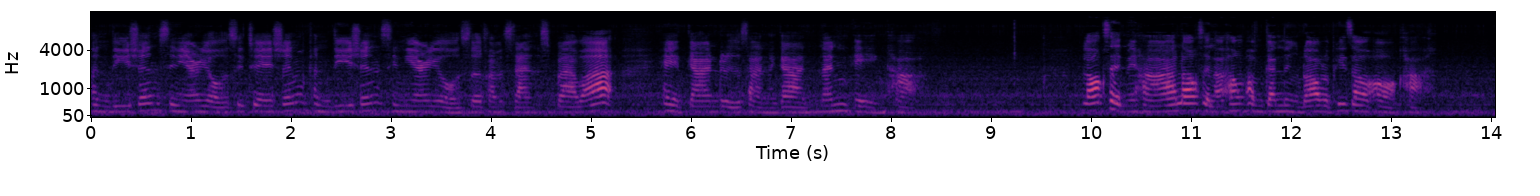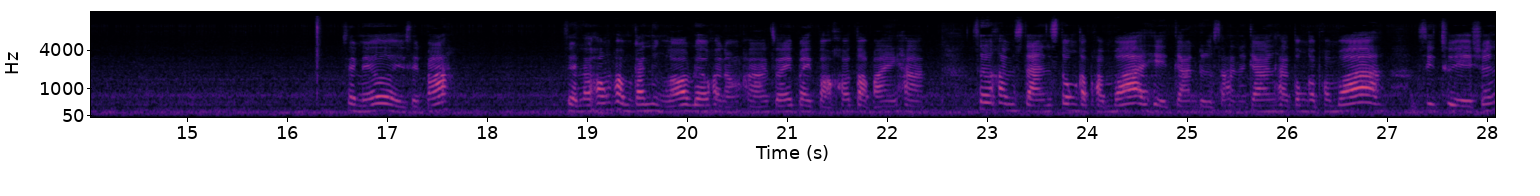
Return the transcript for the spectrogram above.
condition scenario situation condition scenario circumstance แปลว่า เหตุการณ์หรือสถานการณ์นั่นเองค่ะ ลอกเสร็จไหมคะ ลอกเสร็จแล้วท่องพร้อมกันหนึ่งรอบแล้วพี่จะอออกค่ะ เสร็จไหมเอ่ย เสร็จปะเสร็จแล้วท่องพร้อมกันหนึ่งรอบเร็วค่ะน้องคะจะได้ไปต่อข้อต่อไปค่ะ circumstance ตรงกับคำว่าเหตุการณ์หรือสถานการณ์ค่ะ ตรงกับคำว่า situation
